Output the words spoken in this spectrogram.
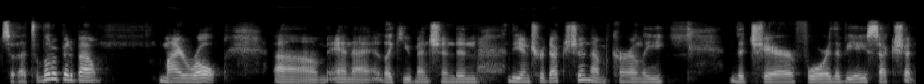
So that's a little bit about my role. Um, and I, like you mentioned in the introduction, I'm currently the chair for the VA section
